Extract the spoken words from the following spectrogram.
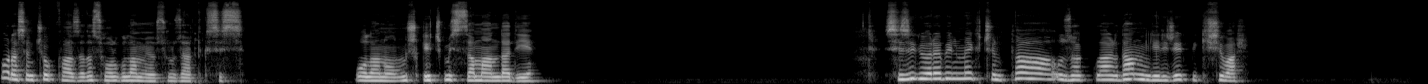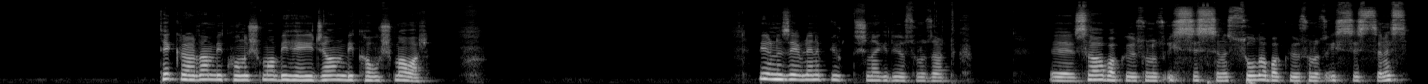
Orasını çok fazla da sorgulamıyorsunuz artık siz. Olan olmuş geçmiş zamanda diye. Sizi görebilmek için ta uzaklardan gelecek bir kişi var. Tekrardan bir konuşma, bir heyecan, bir kavuşma var. Biriniz evlenip yurt dışına gidiyorsunuz artık. Ee, sağa bakıyorsunuz işsizsiniz. Sola bakıyorsunuz işsizsiniz.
